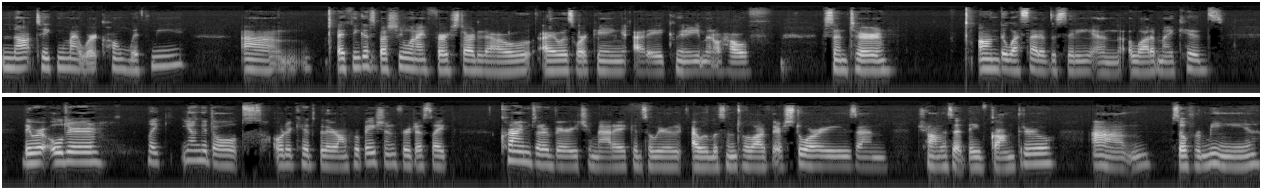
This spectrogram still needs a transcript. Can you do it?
not taking my work home with me. Um, I think, especially when I first started out, I was working at a community mental health center on the west side of the city, and a lot of my kids, they were older, like young adults, older kids, but they're on probation for just like crimes that are very traumatic. And so we were, I would listen to a lot of their stories and traumas that they've gone through. Um, so for me,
